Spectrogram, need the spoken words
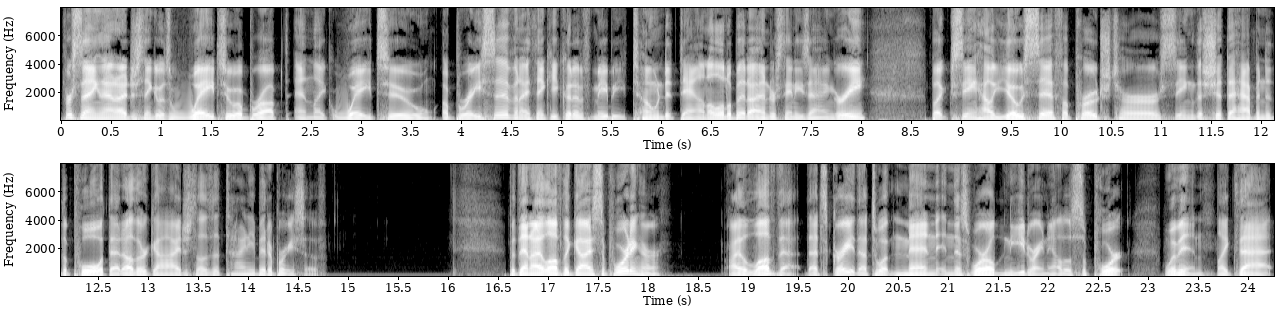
for saying that. I just think it was way too abrupt and like way too abrasive. And I think he could have maybe toned it down a little bit. I understand he's angry. But seeing how Yosef approached her, seeing the shit that happened in the pool with that other guy, just was a tiny bit abrasive. But then I love the guy supporting her. I love that. That's great. That's what men in this world need right now to support women like that.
